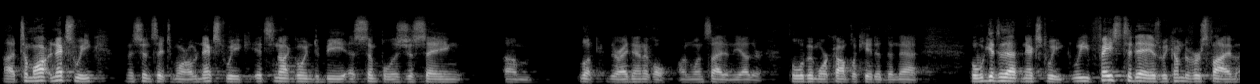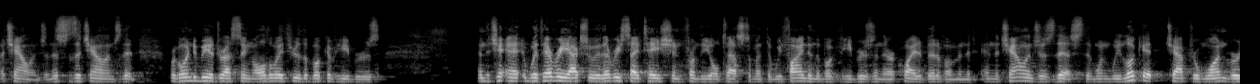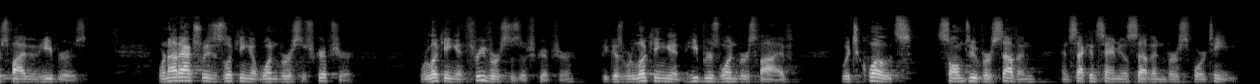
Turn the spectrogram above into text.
Uh, tomorrow, next week, I shouldn't say tomorrow, next week, it's not going to be as simple as just saying, um, look, they're identical on one side and the other. It's a little bit more complicated than that. But we'll get to that next week. We face today, as we come to verse 5, a challenge. And this is a challenge that we're going to be addressing all the way through the book of Hebrews. And the, uh, with every, actually, with every citation from the Old Testament that we find in the book of Hebrews, and there are quite a bit of them. And the, and the challenge is this, that when we look at chapter 1, verse 5 of Hebrews, we're not actually just looking at one verse of Scripture. We're looking at three verses of Scripture because we're looking at Hebrews 1, verse 5, which quotes Psalm 2, verse 7, and 2 Samuel 7, verse 14.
